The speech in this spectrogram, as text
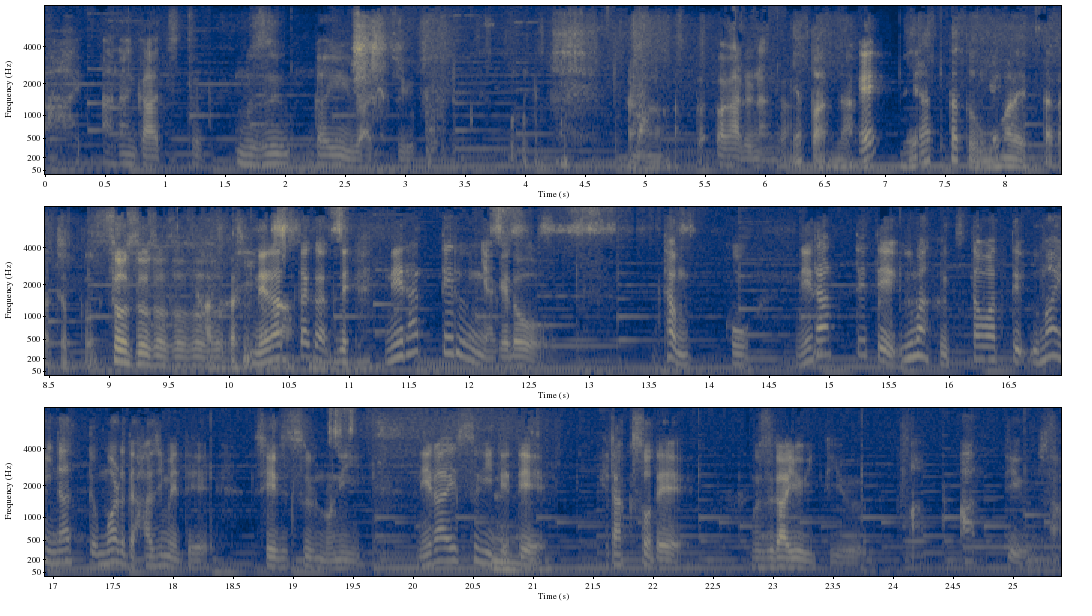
あ、あなんかちょっとむずがゆいわっていう、あわわかるなんか。ー。やっぱな、え？狙ったと思われたらちょっと、そうそうそうそうそう恥ずかしいな。狙ったかで狙ってるんやけど多分こう狙っててうまく伝わってうまいなって思われて初めて成立するのに狙いすぎてて、下手くそでむずがゆいっていうああっていうさ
